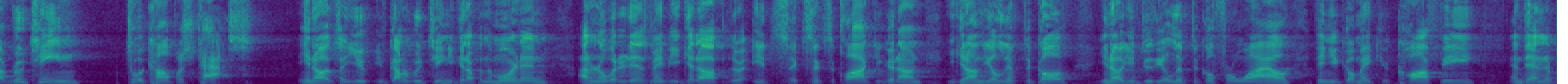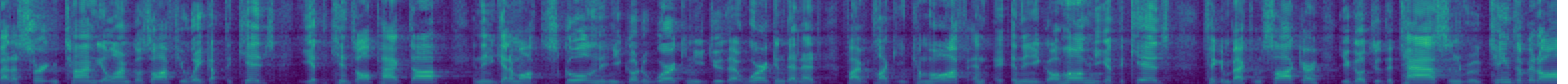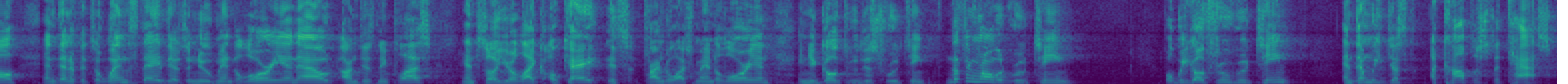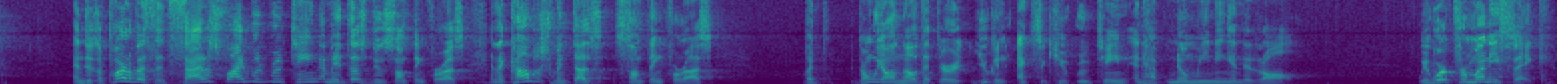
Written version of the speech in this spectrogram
routine to accomplish tasks. You know, so you, you've got a routine, you get up in the morning, I don't know what it is. Maybe you get up, it's six, six o'clock, you go down, you get on the elliptical. You know, you do the elliptical for a while, then you go make your coffee, and then about a certain time, the alarm goes off, you wake up the kids, you get the kids all packed up, and then you get them off to school, and then you go to work. And you do that work, and then at five o'clock you come off, and, and then you go home. And you get the kids, take them back from soccer, you go through the tasks and routines of it all, and then if it's a Wednesday, there's a new Mandalorian out on Disney Plus and so you're like, okay, it's time to watch Mandalorian, and you go through this routine. Nothing wrong with routine, but we go through routine and then we just accomplish the task. And there's a part of us that's satisfied with routine. I mean, it does do something for us, and accomplishment does something for us. But don't we all know that there, you can execute routine and have no meaning in it at all? We work for money's sake.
